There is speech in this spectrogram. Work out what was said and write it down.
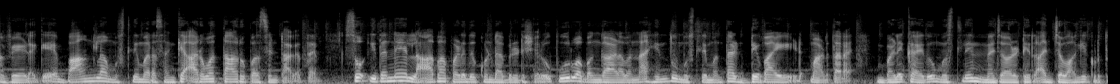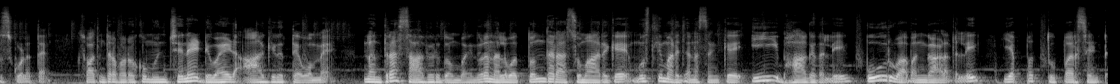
ವೇಳೆಗೆ ಬಾಂಗ್ಲಾ ಮುಸ್ಲಿಮರ ಸಂಖ್ಯೆ ಅರವತ್ತಾರು ಪರ್ಸೆಂಟ್ ಆಗುತ್ತೆ. ಸೊ, ಇದನ್ನೇ ಲಾಭ ಪಡೆದುಕೊಂಡ ಬ್ರಿಟಿಷರು ಪೂರ್ವ ಬಂಗಾಳವನ್ನು ಹಿಂದೂ ಮುಸ್ಲಿಂ ಅಂತ ಡಿವೈಡ್ ಮಾಡ್ತಾರೆ. ಬಳಿಕ ಇದು ಮುಸ್ಲಿಂ ಮೆಜಾರಿಟಿ ರಾಜ್ಯವಾಗಿ ಗುರುತಿಸಿಕೊಳ್ಳುತ್ತೆ. ಸ್ವಾತಂತ್ರ್ಯ ಬರೋಕ್ಕೂ ಮುಂಚೆನೇ ಡಿವೈಡ್ ಆಗಿರುತ್ತೆ ಒಮ್ಮೆ. ನಂತರ ಸಾವಿರದ ಒಂಬೈನೂರ ನಲವತ್ತೊಂದರ ಸುಮಾರಿಗೆ ಮುಸ್ಲಿಮರ ಜನಸಂಖ್ಯೆ ಈ ಭಾಗದಲ್ಲಿ ಪೂರ್ವ ಬಂಗಾಳದಲ್ಲಿ ಎಪ್ಪತ್ತು ಪರ್ಸೆಂಟ್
